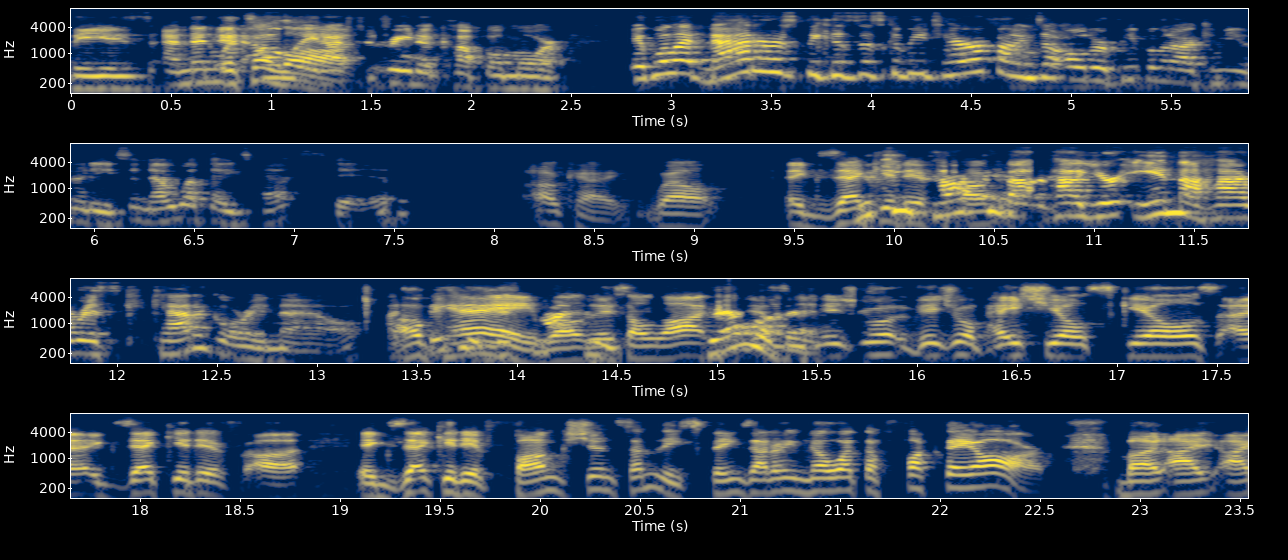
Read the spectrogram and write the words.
these. And then went, oh, wait, I should read a couple more. It, well, it matters because this could be terrifying to older people in our community to know what they tested. Okay. Well, executive. You keep talking about how you're in the high risk category now. I okay, well, there's a lot relevant. visual visual spatial skills, uh, executive uh, executive function. Some of these things I don't even know what the fuck they are, but I I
